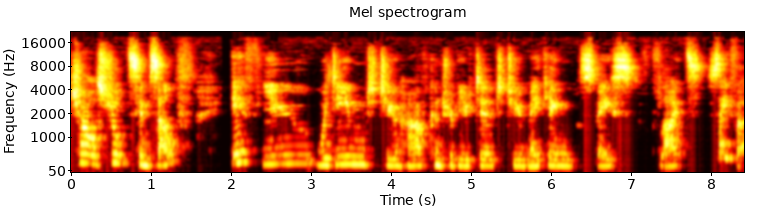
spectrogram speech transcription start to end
Charles Schulz himself if you were deemed to have contributed to making space flights safer.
